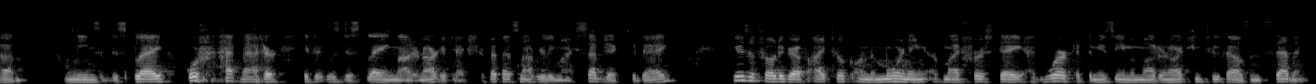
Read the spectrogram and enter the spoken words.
um, means of display, or for that matter, if it was displaying modern architecture, but that's not really my subject today. Here's a photograph I took on the morning of my first day at work at the Museum of Modern Art in 2007.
